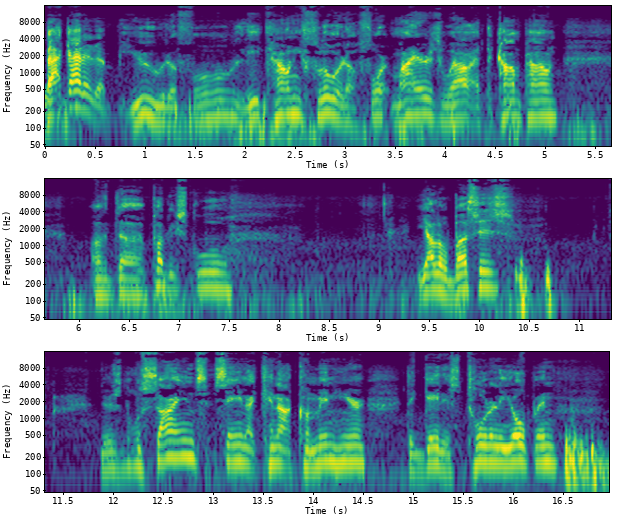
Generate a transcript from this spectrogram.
Back at it, a beautiful Lee County, Florida, Fort Myers. We're out at the compound of the public school yellow buses. There's no signs saying I cannot come in here. The gate is totally open.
